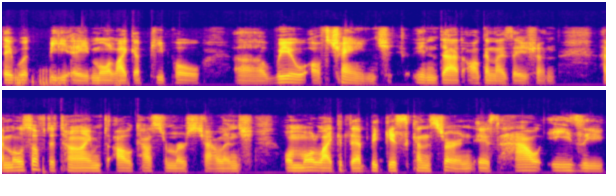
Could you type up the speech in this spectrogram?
they would be a more like a people uh, wheel of change in that organization. And most of the time, our customers' challenge, or more like their biggest concern, is how easy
